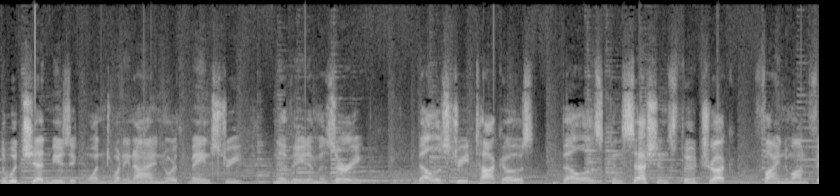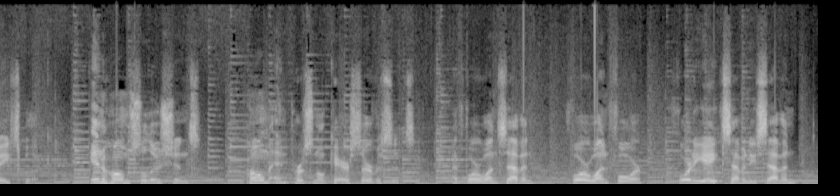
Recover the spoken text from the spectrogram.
The Woodshed Music, 129 North Main Street, Nevada, Missouri. Bella Street Tacos, Bella's Concessions Food Truck, find them on Facebook. In Home Solutions, Home and Personal Care Services at 417 414 4877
